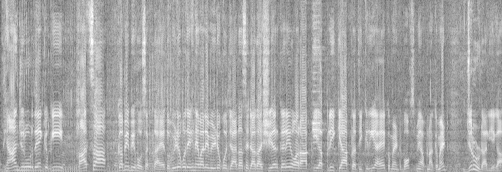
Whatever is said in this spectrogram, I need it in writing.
ध्यान ज़रूर दें क्योंकि हादसा कभी भी हो सकता है। तो वीडियो को देखने वाले वीडियो को ज़्यादा से ज़्यादा शेयर करें और आपकी अपनी क्या प्रतिक्रिया है कमेंट बॉक्स में अपना कमेंट ज़रूर डालिएगा।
